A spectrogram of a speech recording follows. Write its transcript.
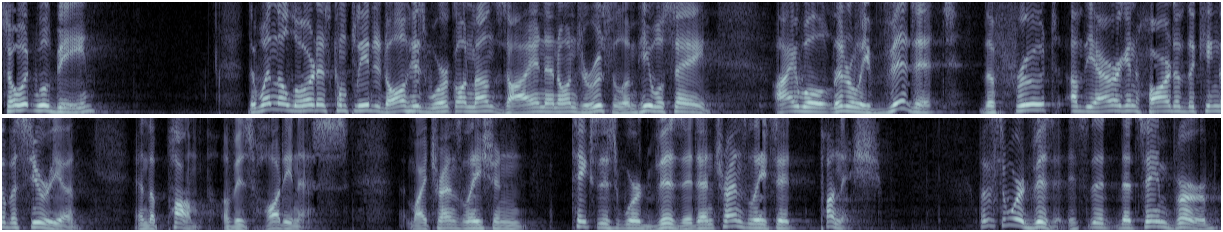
So it will be that when the Lord has completed all his work on Mount Zion and on Jerusalem, he will say, I will literally visit the fruit of the arrogant heart of the king of Assyria and the pomp of his haughtiness. My translation takes this word visit and translates it punish. But it's the word visit. It's the, that same verb.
